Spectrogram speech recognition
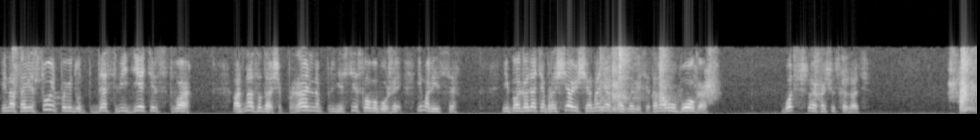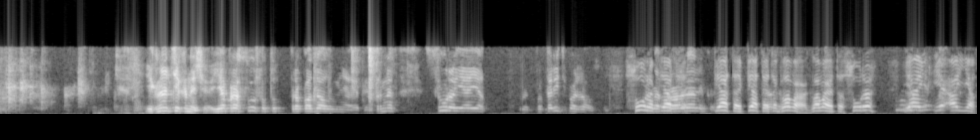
И нас арестуют, поведут для свидетельства. Одна задача – правильно принести Слово Божие и молиться. И благодать обращающая, она не от нас зависит, она у Бога. Вот что я хочу сказать. Игнат Тихонович, я прослушал, тут пропадал у меня это, интернет. Сура и аят. Повторите, пожалуйста. Сура пятая, пятая, пятая это глава. Глава это сура и, а- и аят.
